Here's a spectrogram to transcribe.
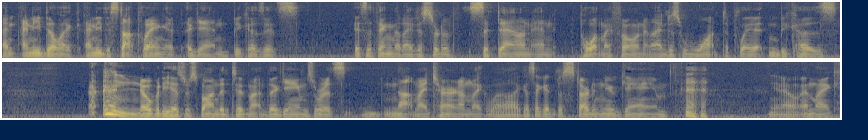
I, I need to like, I need to stop playing it again because it's, it's a thing that I just sort of sit down and pull up my phone and I just want to play it, and because nobody has responded to my, the games where it's not my turn, I'm like, well, I guess I could just start a new game you know, and like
